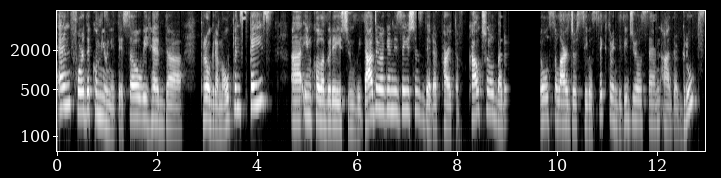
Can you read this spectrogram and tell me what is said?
and for the community. So we had the program Open Space, uh, in collaboration with other organizations that are part of cultural, but also larger civil sector individuals and other groups.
